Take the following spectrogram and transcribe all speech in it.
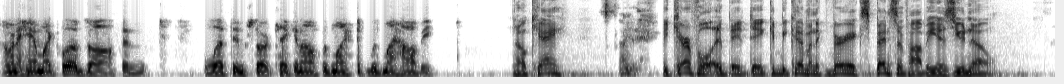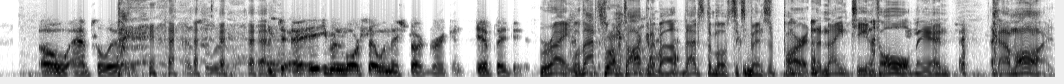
I'm gonna hand my clubs off and let them start taking off with my with my hobby. Okay. Be careful. It, it, it can become a very expensive hobby, as you know. Oh, absolutely, absolutely. Uh, Even more so when they start drinking, if they do. Right. Well, that's what I'm talking about. That's the most expensive part. The 19th hole, man. Come on.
